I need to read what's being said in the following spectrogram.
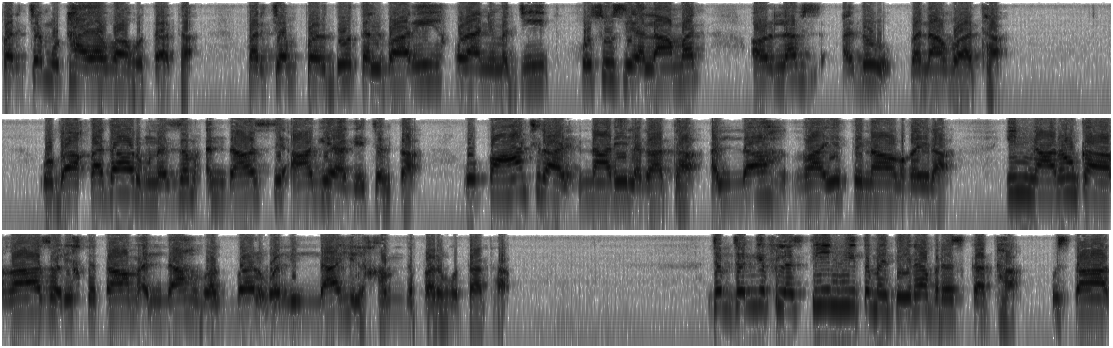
پرچم اٹھایا ہوا ہوتا تھا۔ پرچم پر دو تلواریں قرآن مجید خصوصی علامت اور لفظ ادو بنا ہوا تھا۔ وہ باقاعدہ اور منظم انداز سے آگے آگے چلتا۔ وہ پانچ نعرے لگا تھا۔ اللہ غایتنا وغیرہ۔ ان نعروں کا آغاز اور اختتام اللہ اکبر وللہ الحمد پر ہوتا تھا۔ جب جنگ فلسطین ہوئی تو میں تیرہ برس کا تھا۔ استاد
